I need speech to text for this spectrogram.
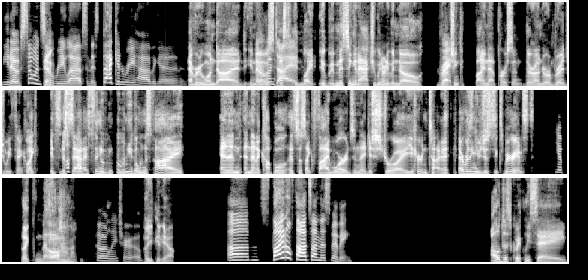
you know, so and so relapsed and is back in rehab again. everyone died. You know, Everyone died. like it- missing in action. We don't even know. Right. Can find that person. They're under a bridge. We think like it's the saddest thing. You leave on this high, and then and then a couple. It's just like five words, and they destroy your entire everything you just experienced. Yep. Like no, Totally true. Oh, you could yeah. Um, final thoughts on this movie. I'll just quickly say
